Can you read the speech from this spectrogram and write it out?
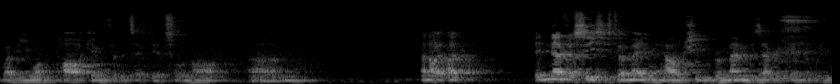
whether you want parking for the tickets or not. Um, and I, I, it never ceases to amaze me how she remembers everything that we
